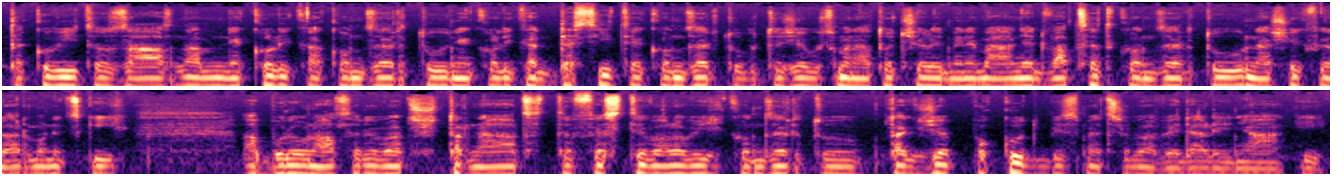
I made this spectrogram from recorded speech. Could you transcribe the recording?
takovýto záznam několika koncertů, několika desítek koncertů, protože už jsme natočili minimálně 20 koncertů našich filharmonických a budou následovat 14 festivalových koncertů, takže pokud bychom třeba vydali nějaký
